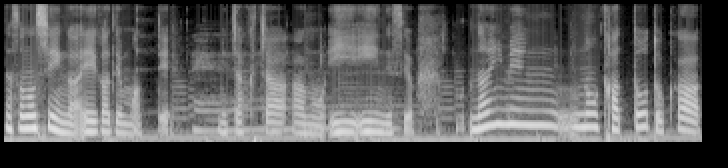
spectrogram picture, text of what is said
でそのシーンが映画でもあってめちゃくちゃあのいいいいんですよ。内面の葛藤とか、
